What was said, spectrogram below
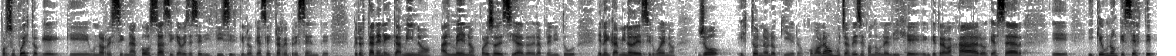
Por supuesto que, uno resigna cosas y que a veces es difícil que lo que hace te represente, pero estar en el camino, al menos, por eso decía lo de la plenitud, en el camino de decir, bueno, yo esto no lo quiero. Como hablamos muchas veces cuando uno elige en qué trabajar o qué hacer, eh, y que uno aunque sea esté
